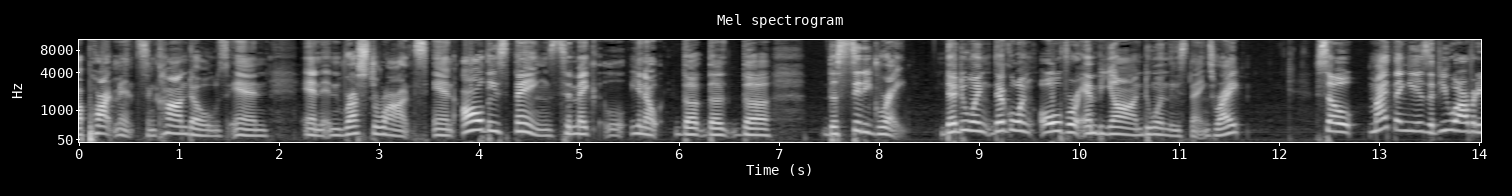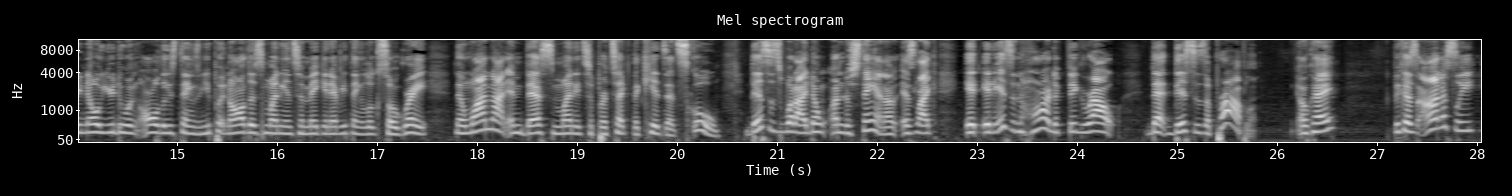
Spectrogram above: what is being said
apartments and condos and and, and restaurants and all these things to make you know the the the the city great. They're doing they're going over and beyond doing these things, right? So my thing is, if you already know you're doing all these things and you're putting all this money into making everything look so great, then why not invest money to protect the kids at school? This is what I don't understand. It's like it, it isn't hard to figure out that this is a problem. Okay. Because honestly,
